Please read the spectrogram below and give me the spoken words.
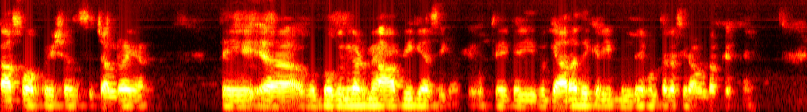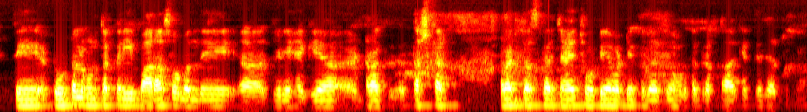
ਕਾਸੋ ਆਪਰੇਸ਼ਨਸ ਚੱਲ ਰਹੇ ਆ। ਤੇ ਗੋਬਿੰਦਗੜ੍ਹ ਮੈਂ ਆਪ ਵੀ ਗਿਆ ਸੀਗਾ ਤੇ ਉੱਥੇ ਕਰੀਬ 11 ਦੇ ਕਰੀਬ ਬੰਦੇ ਹੁਣ ਤੱਕ ਅਸੀਂ ਰਾਉਂਡ ਅਪ ਕੀਤੇ ਤੇ ਟੋਟਲ ਹੁਣ ਤੱਕ ਕਰੀਬ 1200 ਬੰਦੇ ਜਿਹੜੇ ਹੈਗੇ ਆ ਡਰੱਗ ਤਸਕਰ ਡਰੱਗ ਤਸਕਰ ਚਾਹੇ ਛੋਟੇ ਜਾਂ ਵੱਡੇ ਪੱਧਰ ਤੇ ਹੁਣ ਤੱਕ ਗ੍ਰਿਫਤਾਰ ਕੀਤੇ ਜਾ ਚੁੱਕੇ ਆ।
